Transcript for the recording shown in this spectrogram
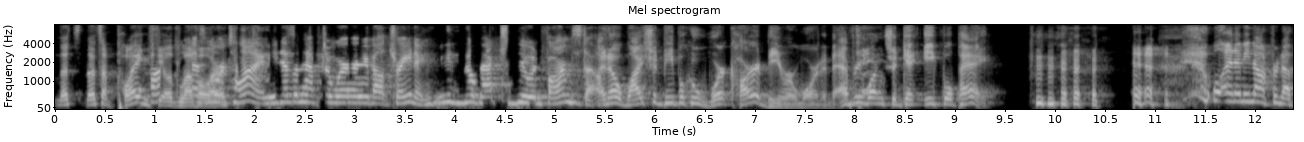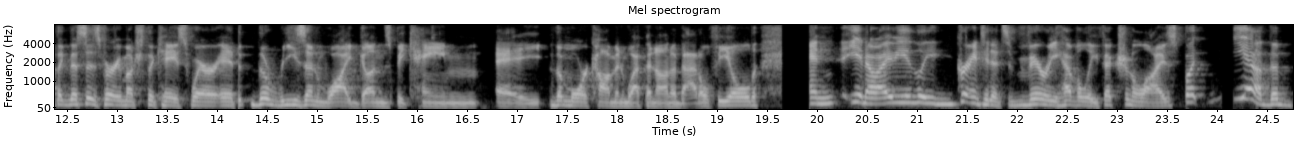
that's that's a playing field level. has more time. He doesn't have to worry about training. He can go back to doing farm stuff. i know why should people who work hard be rewarded everyone should get equal pay well, and I mean, not for nothing. This is very much the case where it the reason why guns became a the more common weapon on a battlefield, and you know, I mean, like, granted, it's very heavily fictionalized, but yeah, the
